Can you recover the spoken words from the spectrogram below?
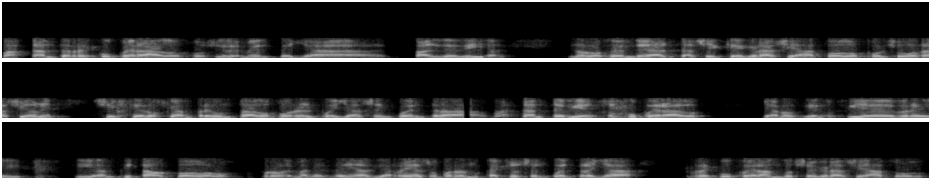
bastante recuperado, posiblemente ya un par de días nos los den de alta, así que gracias a todos por sus oraciones. Sí que los que han preguntado por él, pues ya se encuentra bastante bien recuperado, ya no tiene fiebre y, y han quitado todos los problemas que tenía diarrea, eso, pero el muchacho se encuentra ya recuperándose, gracias a todos.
